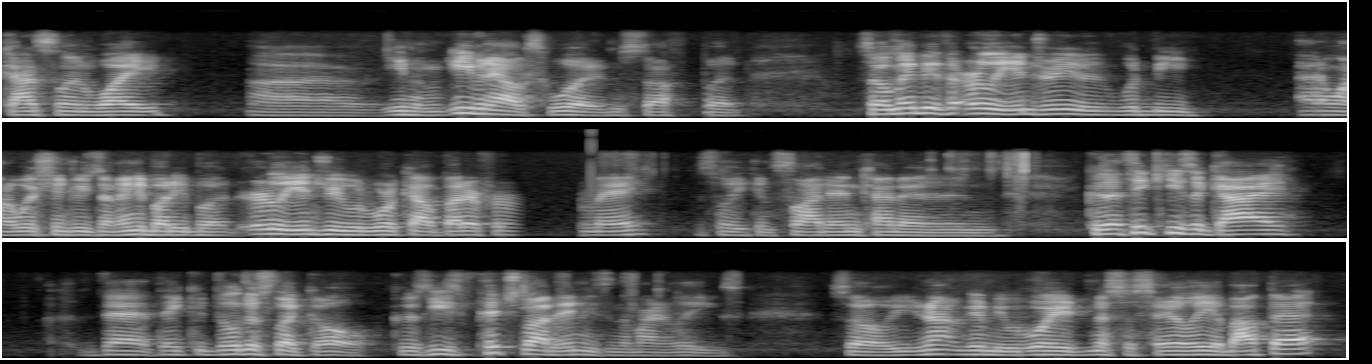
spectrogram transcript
Gonsolin, White, uh, even even Alex Wood and stuff. But so maybe the early injury would be. I don't want to wish injuries on anybody, but early injury would work out better for May, so he can slide in kind of. Because I think he's a guy that they could they'll just let go because he's pitched a lot of innings in the minor leagues. So you're not going to be worried necessarily about that.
